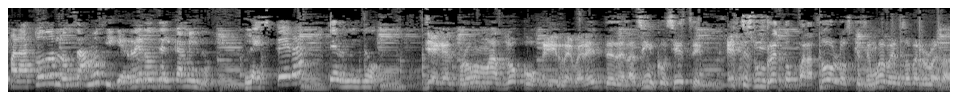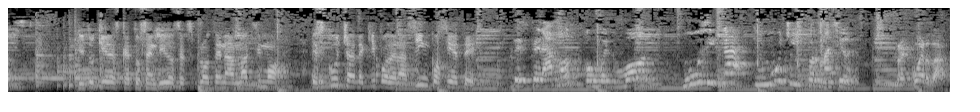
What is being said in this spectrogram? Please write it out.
Para todos los amos y guerreros del camino. La espera terminó. Llega el programa más loco e irreverente de las 5-7. Este es un reto para todos los que se mueven sobre ruedas. Si tú quieres que tus sentidos exploten al máximo, escucha al equipo de la 5-7. Te esperamos con buen humor, música y mucha información. Recuerda,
